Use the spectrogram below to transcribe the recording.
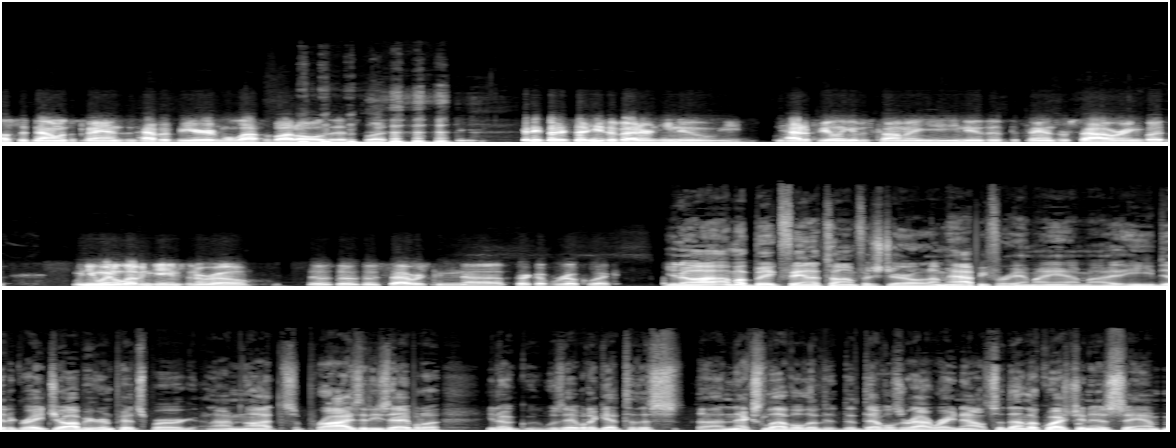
I'll sit down with the fans and have a beer, and we'll laugh about all of this. But but he, but it said he's a veteran. He knew he had a feeling it was coming. He knew that the fans were souring, but when you win 11 games in a row, those those, those sours can uh, perk up real quick. You know, I'm a big fan of Tom Fitzgerald. I'm happy for him. I am. I, he did a great job here in Pittsburgh, and I'm not surprised that he's able to, you know, was able to get to this uh, next level that the Devils are at right now. So then the question is, Sam,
